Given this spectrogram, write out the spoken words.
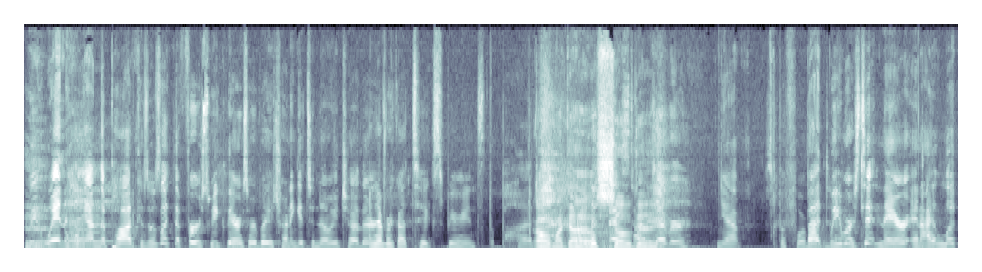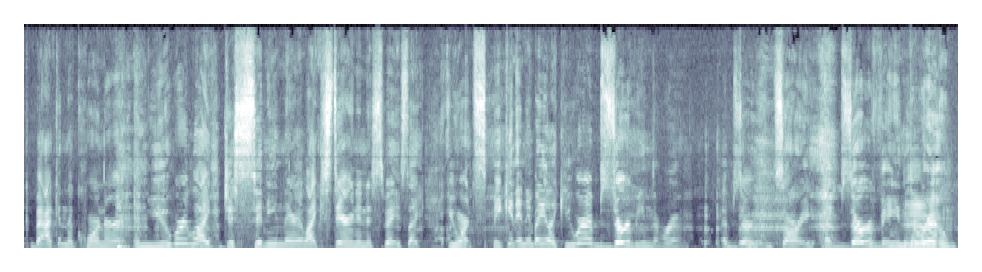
we went and hung out in the pod because it was like the first week there, so everybody's trying to get to know each other. I never got to experience the pod. Oh my god, it was Best so times good. ever. Yep. It's before But we were sitting there, and I looked back in the corner, and you were like just sitting there, like staring into space. Like you weren't speaking to anybody. Like you were observing the room. Observing, sorry, observing the Yeah. room.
